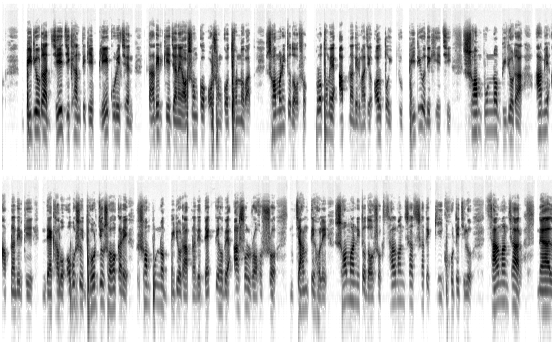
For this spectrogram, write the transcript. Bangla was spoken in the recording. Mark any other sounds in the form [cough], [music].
ভিডিওটা যে যেখান থেকে প্লে করেছেন তাদেরকে জানাই অসংখ্য অসংখ্য ধন্যবাদ। সম্মানিত দর্শক, প্রথমে আপনাদের মাঝে অল্প একটু ভিডিও দেখিয়েছি। সম্পূর্ণ ভিডিওটা আমি আপনাদেরকে দেখাবো। অবশ্যই ধৈর্য সহকারে সম্পূর্ণ ভিডিওটা আপনাদের দেখতে হবে। আসল রহস্য জানতে হলে সম্মানিত দর্শক, সালমান শাহর সাথে কি ঘটেছিল? সালমান শাহর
